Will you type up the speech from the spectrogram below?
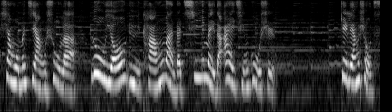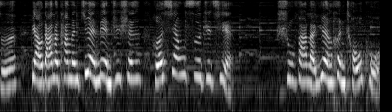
向我们讲述了陆游与唐婉的凄美的爱情故事。这两首词表达了他们眷恋之深和相思之切，抒发了怨恨愁苦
